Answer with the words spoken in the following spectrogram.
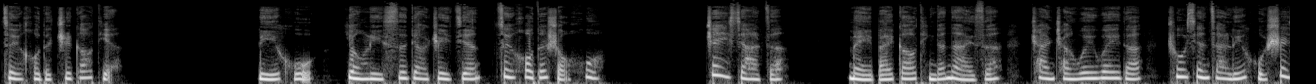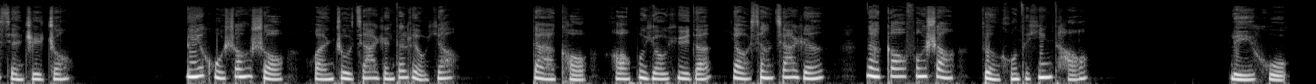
最后的制高点。李虎用力撕掉这件最后的守护，这下子，美白高挺的奶子颤颤巍巍地出现在李虎视线之中。李虎双手环住家人的柳腰，大口毫不犹豫地咬向家人那高峰上粉红的樱桃。李虎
